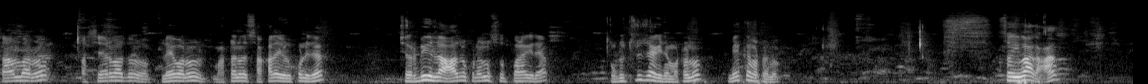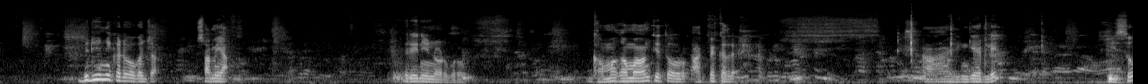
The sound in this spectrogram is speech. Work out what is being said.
ಸಾಂಬಾರು, ಆ ಸೇರ್ವಾದು ಫ್ಲೇವರು ಮಟನಲ್ಲಿ ಸಕ್ಕತ್ತಾಗಿ ಇಳ್ಕೊಂಡಿದೆ ಚರ್ಬಿ ಇಲ್ಲ, ಆದರೂ ಕೂಡ ಸೂಪರಾಗಿದೆ ರುಚಿ ರುಚಿಯಾಗಿದೆ ಮಟನು, ಮೇಕೆ ಮಟನು. ಸೊ ಇವಾಗ ಬಿರಿಯಾನಿ ಕಡೆ ಹೋಗೋ ಜ ಸಮಯ. ಬಿರಿಯಾನಿ ನೋಡ್ಗುರು ಘಮ ಘಮ ಅಂತಿತ್ತು ಅವರು ಹಾಕ್ಬೇಕಾದ್ರೆ. ಹಿಂಗೆ ಇರಲಿ. ಪೀಸು.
